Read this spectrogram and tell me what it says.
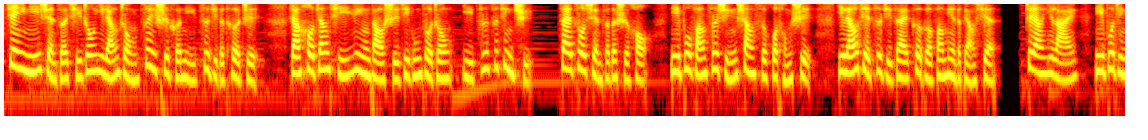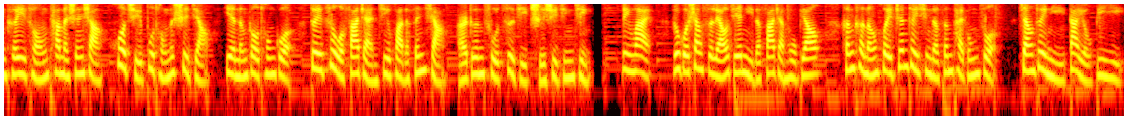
建议你选择其中一两种最适合你自己的特质，然后将其运用到实际工作中，以孜孜进取。在做选择的时候，你不妨咨询上司或同事，以了解自己在各个方面的表现。这样一来，你不仅可以从他们身上获取不同的视角，也能够通过对自我发展计划的分享而敦促自己持续精进。另外，如果上司了解你的发展目标，很可能会针对性的分派工作，将对你大有裨益。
